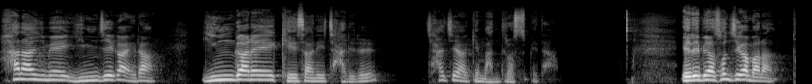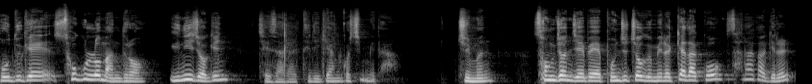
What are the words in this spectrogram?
하나님의 임재가 아니라 인간의 계산이 자리를 차지하게 만들었습니다. 에레미야 선지가 말한 도둑의 소굴로 만들어 인위적인 제사를 드리게 한 것입니다. 주님은 성전 예배의 본질적 의미를 깨닫고 살아가기를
